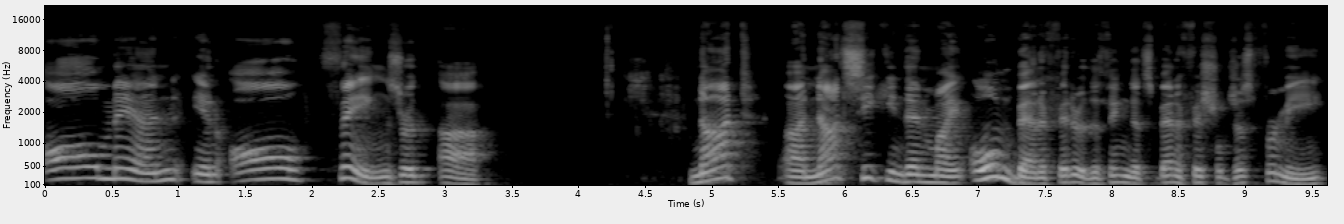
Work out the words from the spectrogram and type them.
all men in all things, or uh, not uh, not seeking then my own benefit or the thing that's beneficial just for me,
